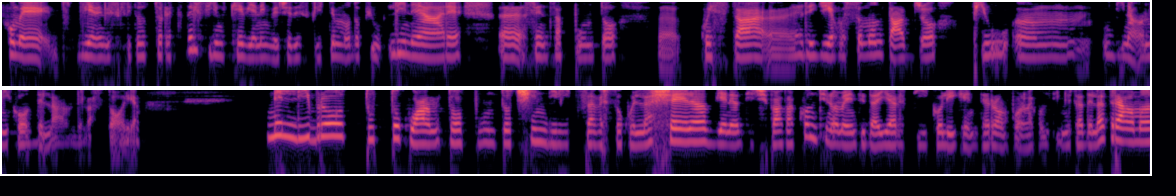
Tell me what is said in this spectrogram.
come viene descritto tutto il resto del film, che viene invece descritto in modo più lineare, eh, senza appunto eh, questa eh, regia, questo montaggio più um, dinamico della, della storia. Nel libro tutto quanto appunto ci indirizza verso quella scena, viene anticipata continuamente dagli articoli che interrompono la continuità della trama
